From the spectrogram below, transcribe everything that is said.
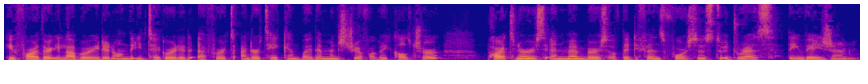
He further elaborated on the integrated effort undertaken by the Ministry of Agriculture, partners, and members of the defense forces to address the invasion.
